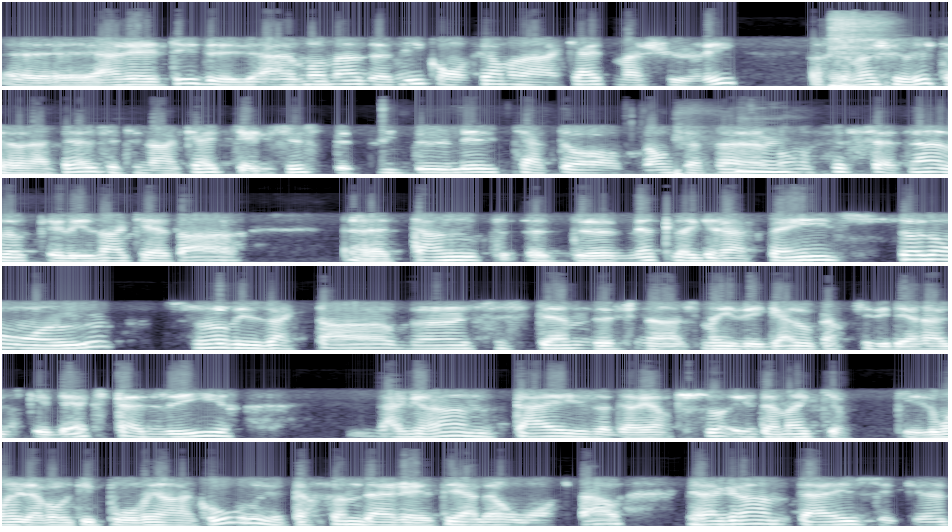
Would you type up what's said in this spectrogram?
Euh, arrêtez de, à un moment donné qu'on ferme l'enquête Machuré. Parce que Machuré, je te le rappelle, c'est une enquête qui existe depuis 2014. Donc, ça fait un bon 6-7 ans là, que les enquêteurs euh, tentent de mettre le grappin, selon eux, sur les acteurs d'un système de financement illégal au Parti libéral du Québec, c'est-à-dire la grande thèse derrière tout ça, évidemment qui, qui est loin d'avoir été prouvée en cours, il n'y a personne d'arrêté à l'heure où on se parle, mais la grande thèse, c'est que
